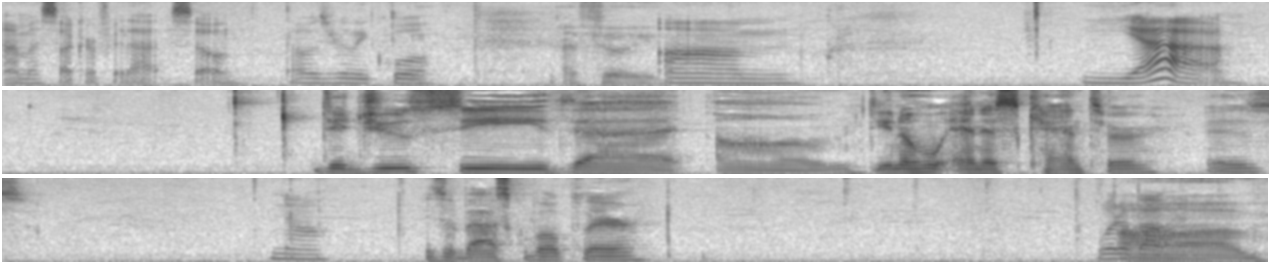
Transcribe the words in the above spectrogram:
I'm a sucker for that. So that was really cool. I feel you. Um, yeah. Did you see that? Um, do you know who Enes Kanter is? No. He's a basketball player. What about him?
